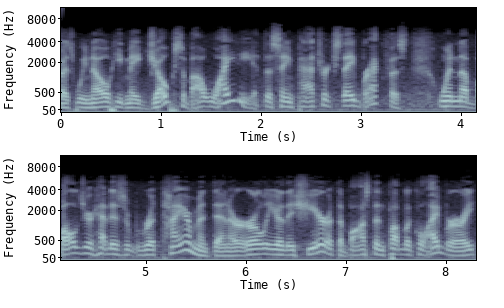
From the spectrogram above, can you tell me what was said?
as we know, he made jokes about Whitey at the St. Patrick's Day breakfast when uh, Bulger had his retirement dinner earlier this year at the Boston Public Library.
